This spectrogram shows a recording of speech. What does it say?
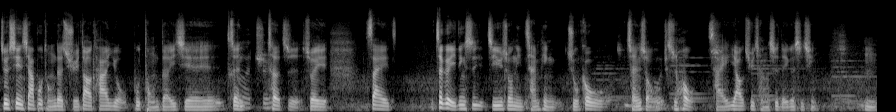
就线下不同的渠道，它有不同的一些政特质，特质，所以在。这个一定是基于说你产品足够成熟之后才要去尝试的一个事情，嗯，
